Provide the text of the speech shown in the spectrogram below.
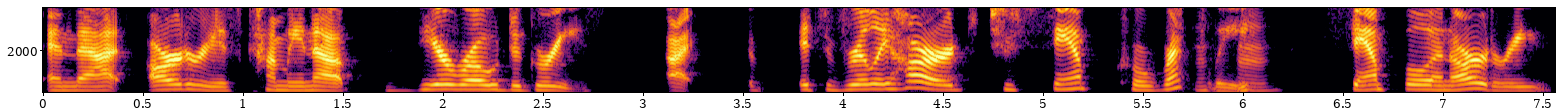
and that artery is coming up zero degrees, I, it's really hard to sample correctly, Mhm. sample an artery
